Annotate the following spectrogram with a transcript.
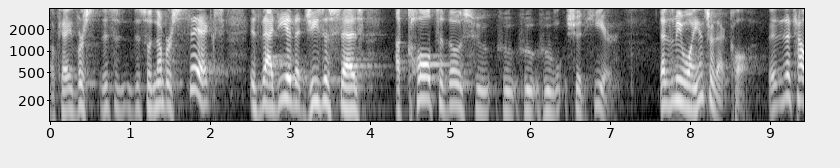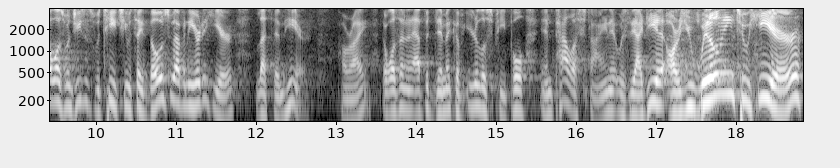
okay verse this is so number six is the idea that jesus says a call to those who, who, who, who should hear. That doesn't mean we'll answer that call. That's how it was when Jesus would teach. He would say, Those who have an ear to hear, let them hear. All right? There wasn't an epidemic of earless people in Palestine. It was the idea are you willing to hear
